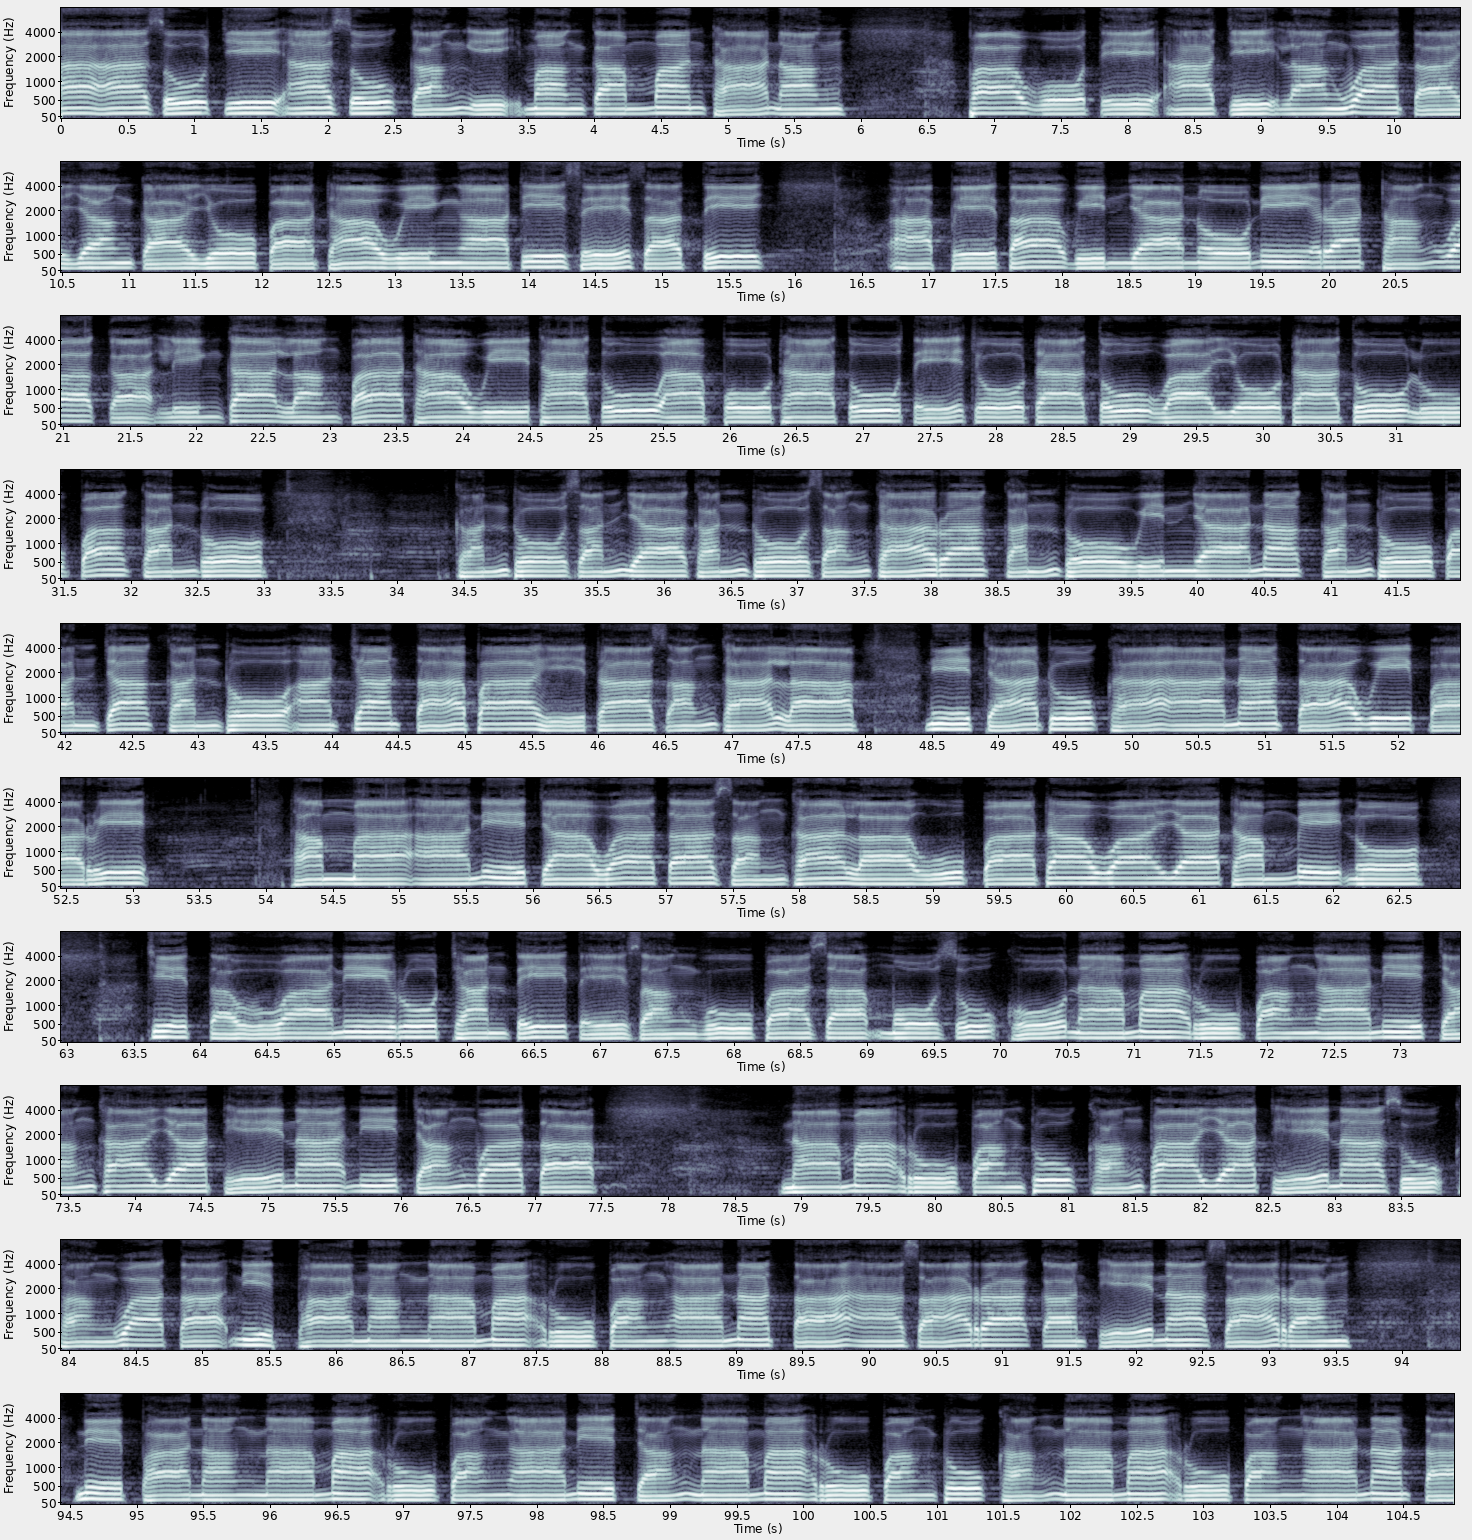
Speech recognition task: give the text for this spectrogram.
สุจิอาสุกังอิมังกัมมันฐานัง ภาโวติอาจิลังวาตายังกายโยปาทาวิงอาทิเสสติอาเปตาวิญญาโนนิรัตถังวากะลิงกาลังปาทาวิทาตุอาโปทาตุเตโชทาตุวายโยทาตุลูปะกันโท ขันโทสัญญาขันโทสังขารักขันโทวิญญาณขันโทปัญจขันโทอาชาตาปาหิตาสังขาลานิจาทุกขานาตาวิปาริธรรมาอานิจจาวาตาสังขาลาอุปาทาวายธรรมเมโน จิตตวานิรุชันติเตสังวูปัสะโมสุโขนามารูปังอานิจังคายาเถนะนิจังวาตา นามารูปังทุกขังพายาเถนะสุขังวาตานิพพานังนามารูปังอานัตตาอาสาระการเถนะสารังนิพพานังนามารูปังอานิจจังนามารูปังทุกขังนามารูปังอานัตตา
